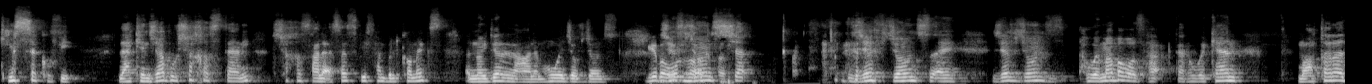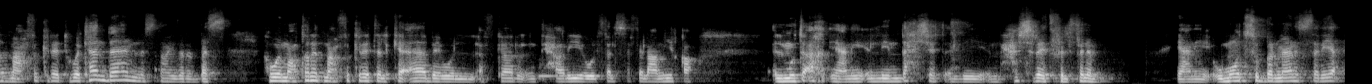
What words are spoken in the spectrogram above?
تمسكوا فيه. لكن جابوا شخص ثاني شخص على أساس بيفهم بالكوميكس إنه يدير العالم هو جيف جونز. جيف جونز شا... جيف جونز اي جيف جونز هو ما بوظها أكثر هو كان معترض مع فكرة هو كان داعم لسنايدر بس هو معترض مع فكرة الكآبة والأفكار الانتحارية والفلسفة العميقة المتأخ يعني اللي اندحشت اللي انحشرت في الفيلم. يعني وموت سوبرمان السريع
